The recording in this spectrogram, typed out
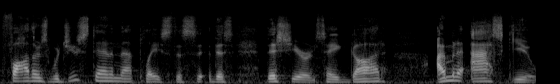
Fathers, would you stand in that place this, this, this year and say, God, I'm going to ask you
